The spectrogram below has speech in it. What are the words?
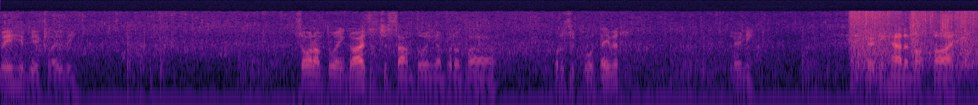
Wear heavier clothing. So what I'm doing, guys, is just I'm doing a bit of uh, what is it called, David? Learning, learning how to not die.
